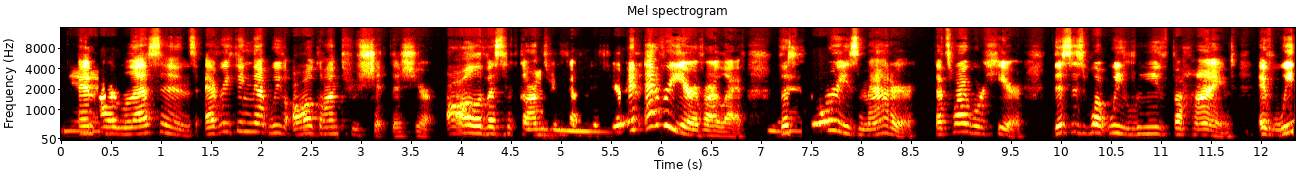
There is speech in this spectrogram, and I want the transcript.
Yeah. And our lessons, everything that we've all gone through shit this year. All of us have gone through stuff this year and every year of our life. Yeah. The stories matter. That's why we're here. This is what we leave behind. If we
